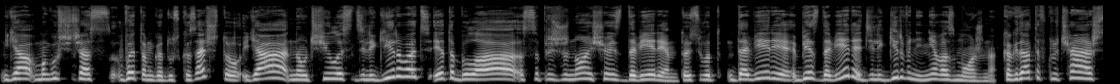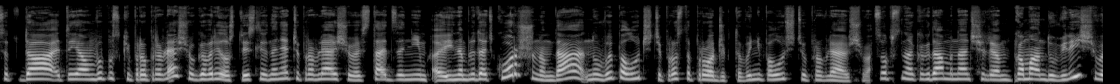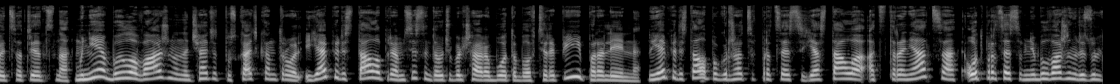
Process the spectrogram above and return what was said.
Я могу сейчас в этом году сказать, что я научилась научилась делегировать, это было сопряжено еще и с доверием. То есть вот доверие, без доверия делегирование невозможно. Когда ты включаешься туда, это я вам в выпуске про управляющего говорила, что если нанять управляющего и встать за ним э, и наблюдать коршуном, да, ну вы получите просто проекта, вы не получите управляющего. Собственно, когда мы начали команду увеличивать, соответственно, мне было важно начать отпускать контроль. И я перестала прям, естественно, это очень большая работа была в терапии параллельно, но я перестала погружаться в процессы. Я стала отстраняться от процесса. Мне был важен результат.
